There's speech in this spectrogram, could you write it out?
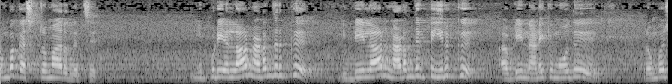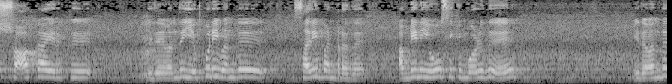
ரொம்ப கஷ்டமாக இருந்துச்சு. இப்படியெல்லாம் நடந்திருக்கு இப்படிலாம் நடந்துக்கிட்டு இருக்குது அப்படின்னு நினைக்கும் போது ரொம்ப ஷாக்காக இருக்குது இது வந்து எப்படி வந்து சரி பண்ணுறது அப்படின்னு யோசிக்கும் பொழுது இதை வந்து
